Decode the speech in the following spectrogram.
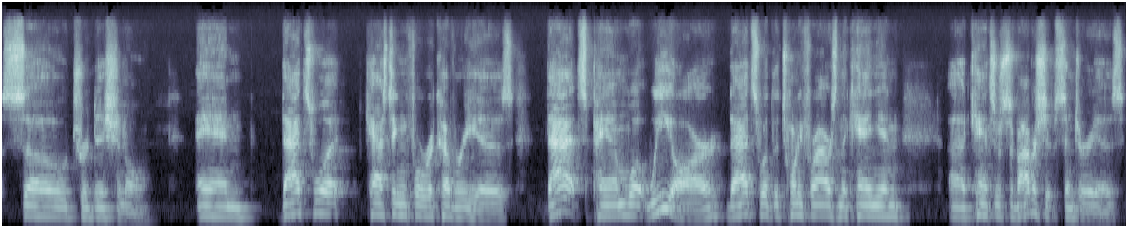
so traditional, and that's what casting for recovery is. That's Pam, what we are. That's what the 24 Hours in the Canyon uh, Cancer Survivorship Center is.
